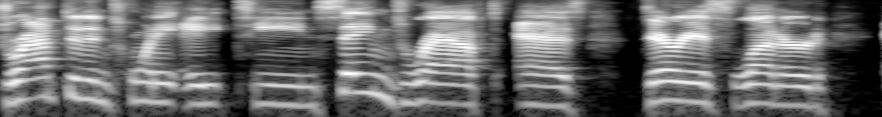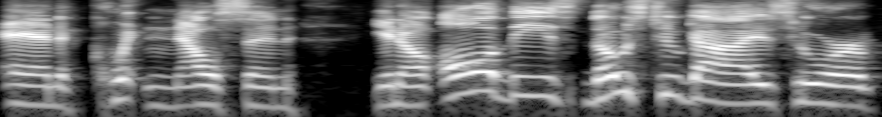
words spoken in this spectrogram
drafted in 2018, same draft as Darius Leonard and Quenton Nelson. You know, all these, those two guys who are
